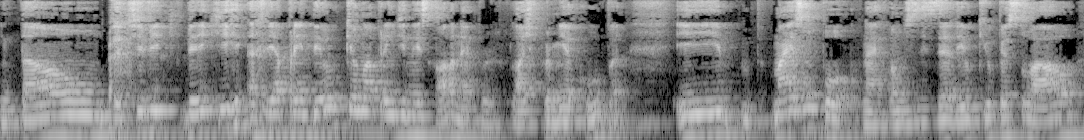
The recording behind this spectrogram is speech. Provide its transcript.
Então, eu tive meio que ali aprender o que eu não aprendi na escola, né? Por, lógico, por minha culpa. E mais um pouco, né? Vamos dizer ali o que o pessoal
